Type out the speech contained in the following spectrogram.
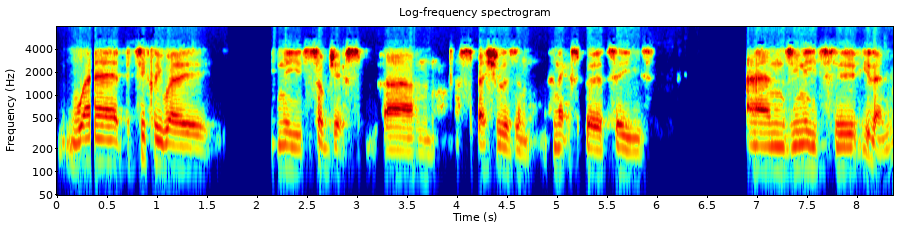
where particularly where you need subject um, specialism and expertise, and you need to, you know,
